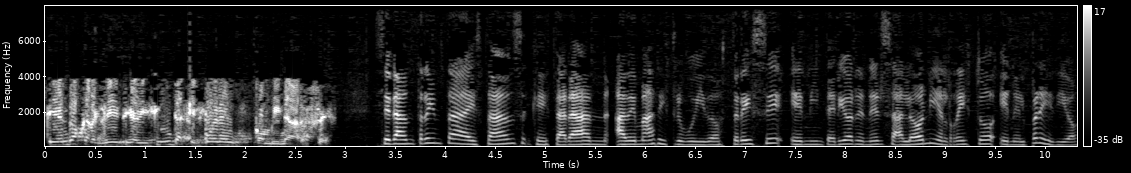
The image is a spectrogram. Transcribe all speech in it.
tienen dos características distintas que pueden combinarse. Serán 30 stands que estarán además distribuidos 13 en interior en el salón y el resto en el predio.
